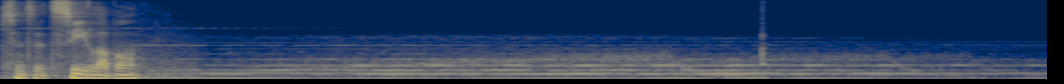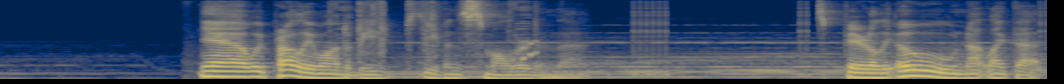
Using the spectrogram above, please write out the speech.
Since it's sea level. Yeah, we probably want to be even smaller than that. It's barely... Oh, not like that.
